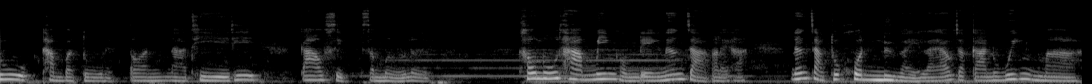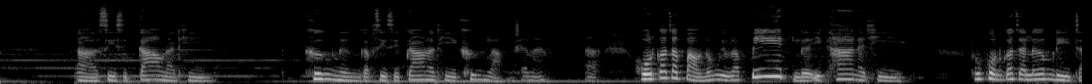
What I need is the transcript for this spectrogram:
ลูกทำประตูเนี่ยตอนนาทีที่ 90 เสมอเลย เขารู้ทามมิ่งของเองเนื่องจากอะไรคะ เนื่องจากทุกคนเหนื่อยแล้วจากการวิ่งมา 49 นาที ครึ่งหนึ่งกับ 49 นาที ครึ่งหลังใช่ไหมอะโค้ดก็จะเป่านกหวีดแล้วปี๊ดเหลืออีก 5 นาที ทุกคนก็จะเริ่มดีใจ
